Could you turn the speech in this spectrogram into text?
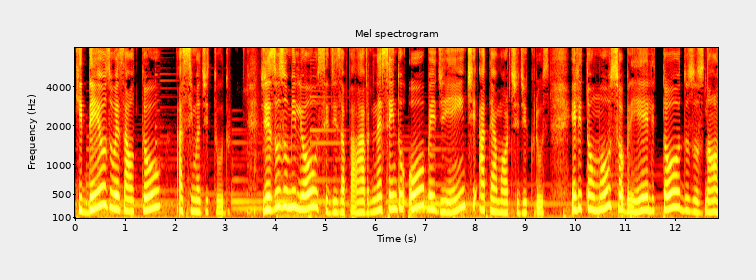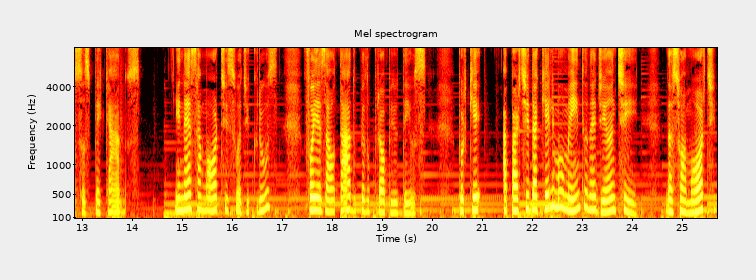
que Deus o exaltou acima de tudo. Jesus humilhou-se, diz a palavra, né, sendo obediente até a morte de cruz. Ele tomou sobre ele todos os nossos pecados. E nessa morte sua de cruz foi exaltado pelo próprio Deus, porque a partir daquele momento, né, diante da sua morte,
